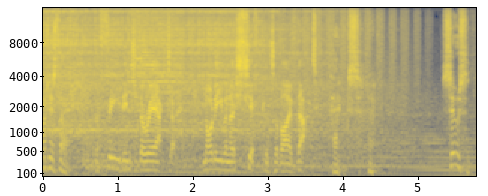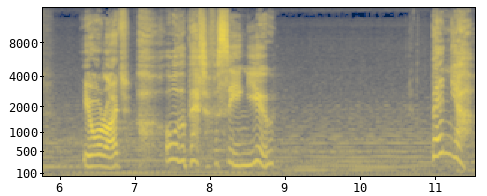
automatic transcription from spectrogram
What is that? The feed into the reactor. Not even a ship could survive that. Thanks. Susan, you all right? All the better for seeing you. Benya!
